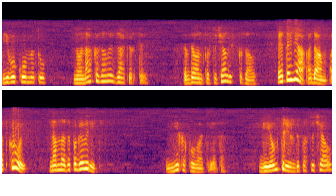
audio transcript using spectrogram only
в его комнату, но она оказалась запертой. Тогда он постучал и сказал, «Это я, Адам, открой, нам надо поговорить». Никакого ответа. Гийом трижды постучал,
